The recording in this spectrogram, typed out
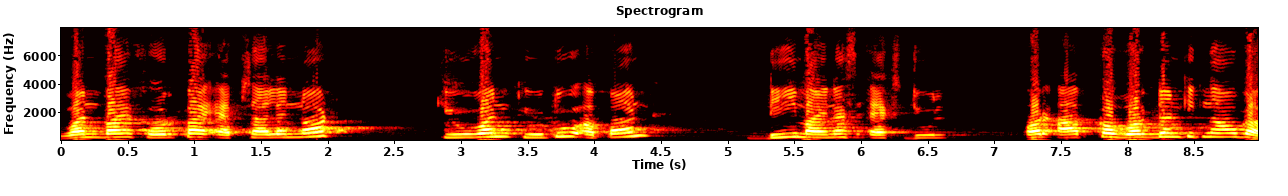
One by four pi epsilon nought Q one Q two upon D minus X joule. और आपका वर्क डन कितना होगा?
